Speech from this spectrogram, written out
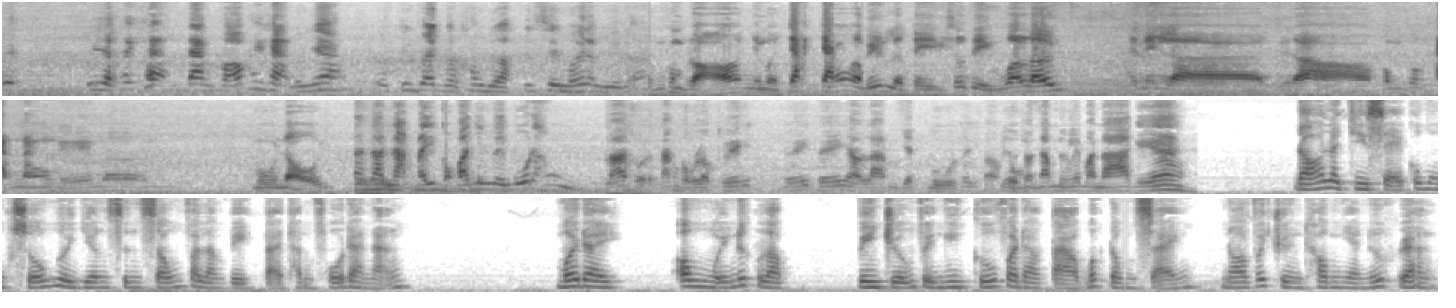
biết bây giờ khách sạn đang có khách sạn rồi nhá. Kinh doanh còn không được. Cái xây mới làm gì nữa. Cũng không rõ nhưng mà chắc chắn là biết là tiền số tiền quá lớn. Cho nên là người ta họ không có khả năng để mà mua nổi. Đà Nẵng đấy có bao nhiêu người mua đâu đa số là tăng hộ là thuê thuê thuê vào làm dịch vụ thôi. Còn năm đường lên bàn đà kìa đó là chia sẻ của một số người dân sinh sống và làm việc tại thành phố Đà Nẵng. Mới đây, ông Nguyễn Đức Lập, Viện trưởng Viện Nghiên cứu và Đào tạo Bất động sản, nói với truyền thông nhà nước rằng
